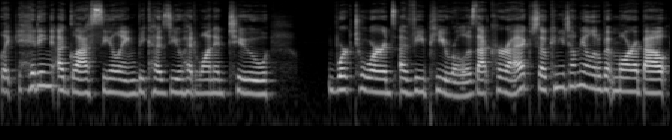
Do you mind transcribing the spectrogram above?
like hitting a glass ceiling because you had wanted to work towards a VP role. Is that correct? So, can you tell me a little bit more about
